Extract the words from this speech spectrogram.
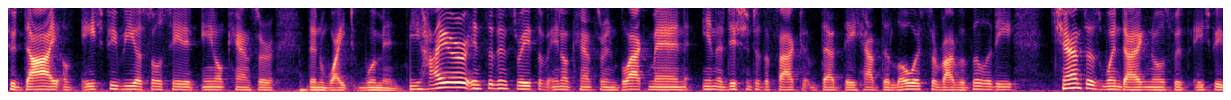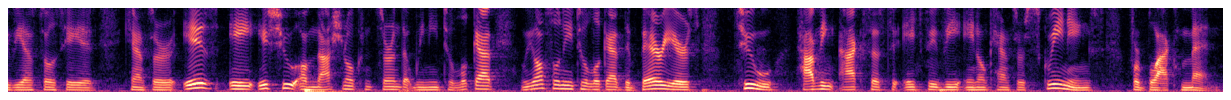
to die of HPV associated anal cancer than white women. The higher incidence rates of anal cancer in black men, in addition to the fact that they have the lowest survivability chances when diagnosed with HPV associated cancer is a issue of national concern that we need to look at. We also need to look at the barriers to having access to HPV anal cancer screenings for black men.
